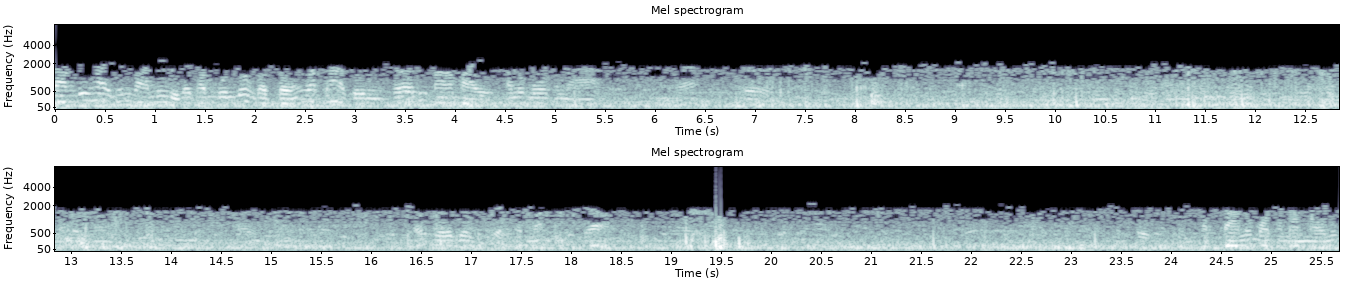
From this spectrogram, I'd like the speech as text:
ตังค์ที่ ให้ฉันมานี่ไปทำบุญร่วมกับสงฆ์วัดท่าสุนเธอที่มาใหม่อนุโมทนาเออแล้วเธอจะเสร็จธรรมะเจ้าตามนุโมทนาไม้นี่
